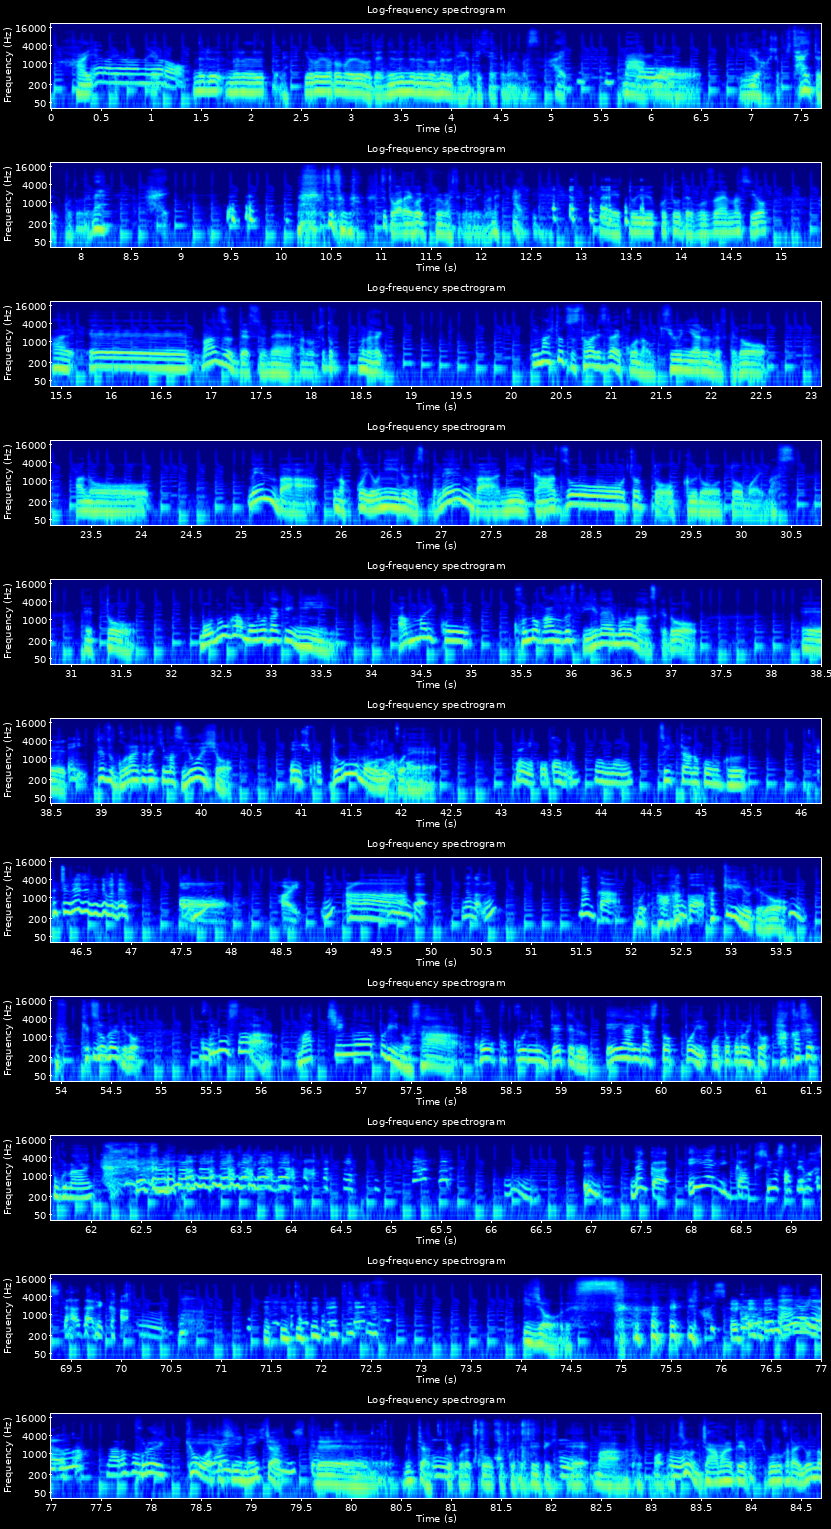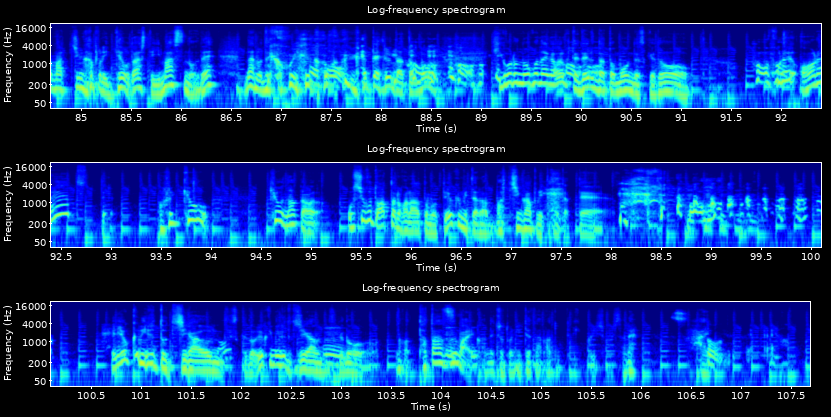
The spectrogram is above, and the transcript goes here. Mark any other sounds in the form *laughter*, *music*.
はい。よろよろのよろ。ぬるぬるぬるっとね。よろよろのよろでぬるぬるのぬるでやっていきたいと思います。はい。*laughs* まあもう有白書期待ということでね。はい。*laughs* ちょっとちょっと笑い声聞こえましたけどね今ね。はい、えーということでございますよ。はい。えー、まずですねあのちょっとごめんなさい。今一つ伝わりづらいコーナーを急にやるんですけどあのーメンバー今ここ4人いるんですけどメンバーに画像をちょっと送ろうと思います。えっと物が物だけにあんまりこうこの画像ですって言えないものなんですけどえー、とりあえずご覧いただきます。よいしょ。よいしょ。どう思う？これ。何？これ何？何？何？ツイッターの広告。ちょ、ちょ、ちょ、ちょ、待って。あ。はい。なあんか、なんか、ん？あ、なんか、もうあはなんかはっきり言うけど、うん。*laughs* 結論から言うけど、うんこのさマッチングアプリのさ広告に出てる AI イラストっぽい男の人博士っぽくない？*laughs* うん。え、なんか AI に学習させました、誰か。うん。*laughs* 以上です。これ今日私見ちゃって見ちゃってうんこれ広告で出てきて、まああのまあもちろんジャーマネといえば日頃からいろんなマッチングアプリに手を出していますので *laughs* なのでこういう広告が出るんだと思 *laughs* う。日頃の行いが悪くて出るんだと思うんですけどこれあれ？っつって。あれ？今日今日なんかお仕事あったのかなと思ってよく見たらマッチングアプリって書いてあって *laughs* よく見ると違うんですけどよく見ると違うんですけど、なんか佇まいがねちょっと似てたなと思ってびっくりしましたね。はい。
